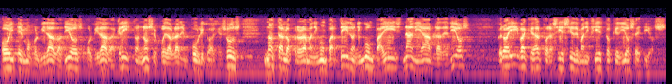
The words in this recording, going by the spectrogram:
Hoy hemos olvidado a Dios, olvidado a Cristo, no se puede hablar en público de Jesús, no están los programas ningún partido, ningún país, nadie habla de Dios, pero ahí va a quedar, por así decir, de manifiesto que Dios es Dios.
